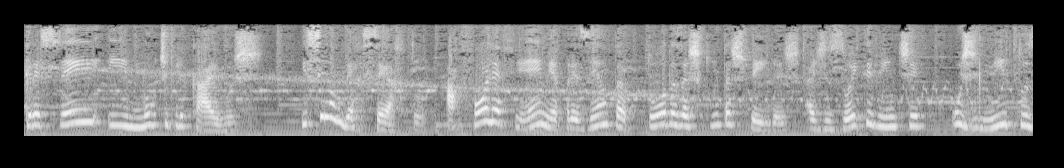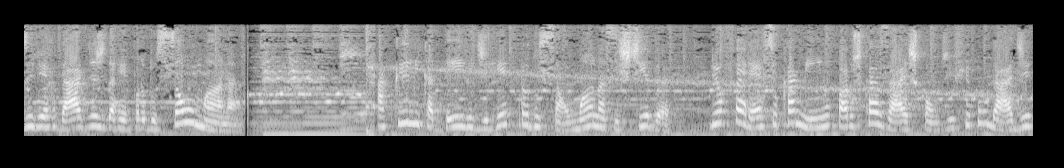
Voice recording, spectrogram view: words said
Crescei e multiplicai-vos. E se não der certo, a Folha FM apresenta todas as quintas-feiras, às 18h20, os mitos e verdades da reprodução humana. A clínica dele de reprodução humana assistida lhe oferece o caminho para os casais com dificuldade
